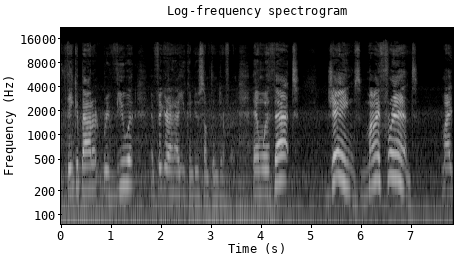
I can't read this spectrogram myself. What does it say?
think about it, review it, and figure out how you can do something different. And with that, James, my friend, my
